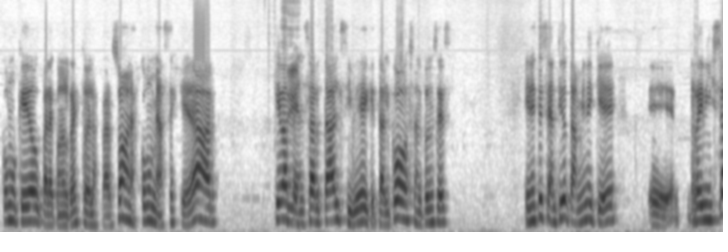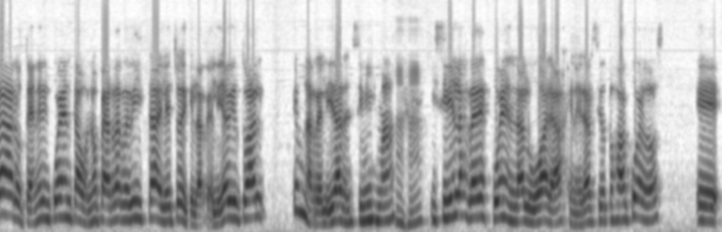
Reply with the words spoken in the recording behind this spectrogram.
cómo quedo para con el resto de las personas, cómo me haces quedar, qué va Sí. a pensar tal si ve que tal cosa. Entonces, en este sentido también hay que eh, revisar o tener en cuenta o no perder de vista el hecho de que la realidad virtual es una realidad en sí misma. Y si bien las redes pueden dar lugar a generar ciertos acuerdos, eh,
